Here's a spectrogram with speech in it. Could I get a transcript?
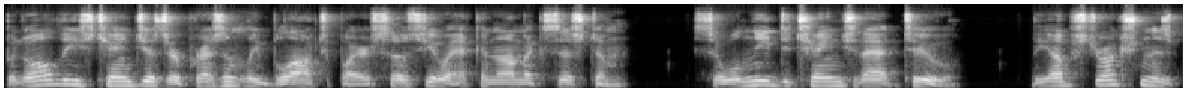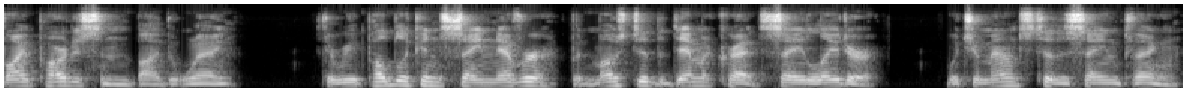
But all these changes are presently blocked by our socio-economic system, so we'll need to change that too. The obstruction is bipartisan, by the way. The Republicans say never, but most of the Democrats say later, which amounts to the same thing.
